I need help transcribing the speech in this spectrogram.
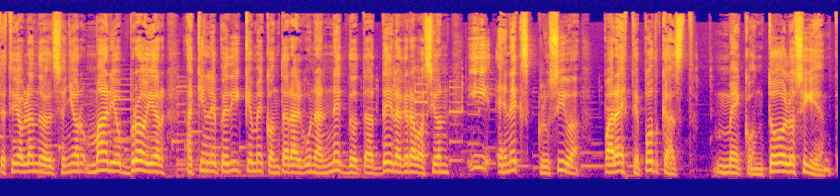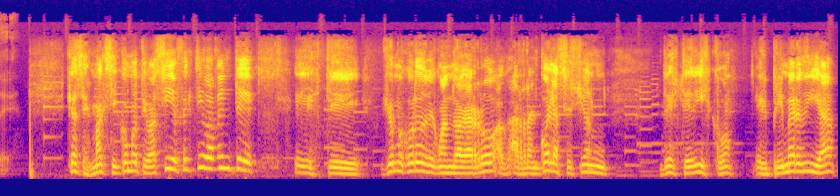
Te estoy hablando del señor Mario Breuer, a quien le pedí que me contara alguna anécdota de la grabación y en exclusiva para este podcast me contó lo siguiente. ¿Qué haces, Maxi? ¿Cómo te va? Sí, efectivamente, este, yo me acuerdo que cuando agarró, arrancó la sesión de este disco, el primer día,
